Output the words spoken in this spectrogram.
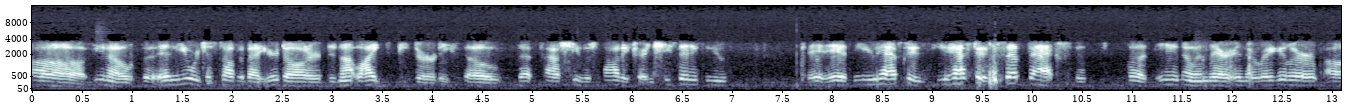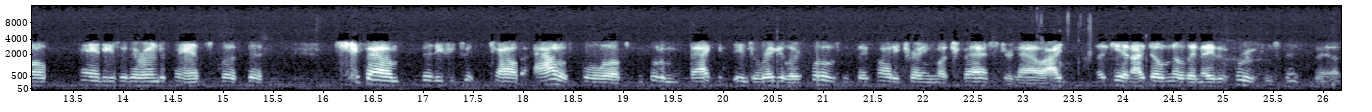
Uh, you know, the, and you were just talking about your daughter did not like to be dirty, so that's how she was potty trained. She said if you it, it, you have to you have to accept accidents, but you know in their in their regular uh, panties or their underpants. But that she found that if you took the child out of pull-ups and put them back into regular clothes, that they potty train much faster. Now, I again, I don't know. They have improved since then.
